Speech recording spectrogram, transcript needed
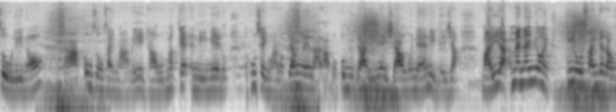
စိုးလေးနော်ဒါကုံစုံဆိုင်ပါပဲဒါကို market အနေနဲ့တော့အခုချိန်မှာတော့ပြောင်းလဲလာတာပေါ့ကွန်ပျူတာတွေနဲ့ရောင်းဝန်ထမ်းတွေနဲ့ရောင်းမာကြီးကအမှန်တိုင်းပြောရင်ဒီလိုဆိုင်ချက်တောင်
